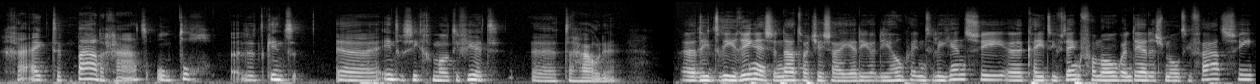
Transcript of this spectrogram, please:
geëikte paden gaat om toch het kind uh, intrinsiek gemotiveerd uh, te houden. Die drie ringen is inderdaad wat je zei, hè? Die, die hoge intelligentie, creatief denkvermogen en derde is motivatie.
